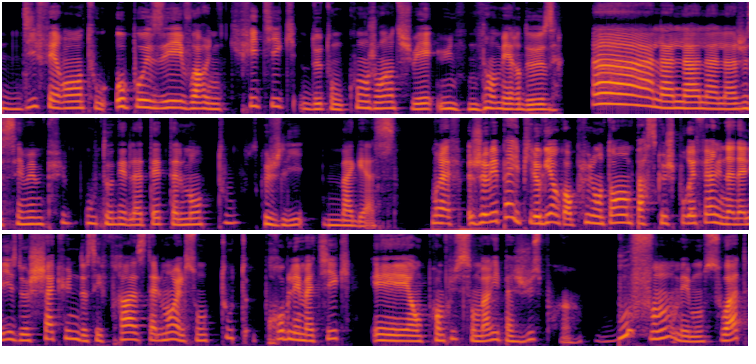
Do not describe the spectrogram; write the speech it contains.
différente ou opposée, voire une critique de ton conjoint, tu es une emmerdeuse. Ah là là là là, je sais même plus où donner de la tête tellement tout ce que je lis m'agace. Bref, je vais pas épiloguer encore plus longtemps parce que je pourrais faire une analyse de chacune de ces phrases tellement elles sont toutes problématiques et en plus son mari passe juste pour un bouffon, mais bon, soit.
